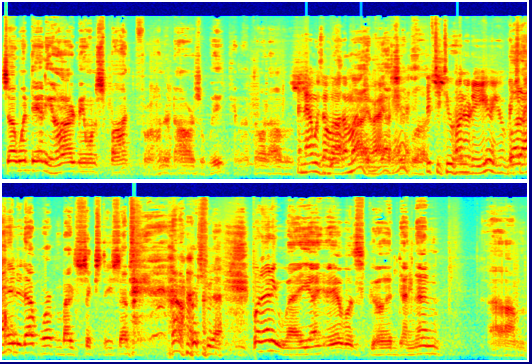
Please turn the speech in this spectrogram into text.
So I went down. He hired me on the spot for hundred dollars a week, and I thought I was. And that was a lot of money, right? Yes, it was. Fifty-two hundred a year. You were But I ended up working about 60, 70 hours for that. But anyway, it was good. And then um,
